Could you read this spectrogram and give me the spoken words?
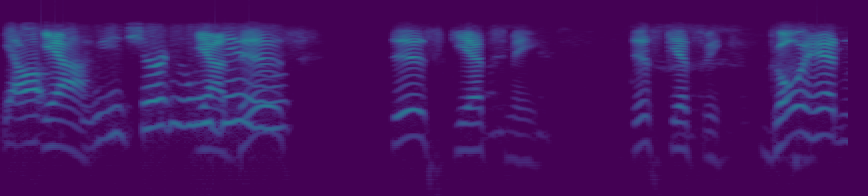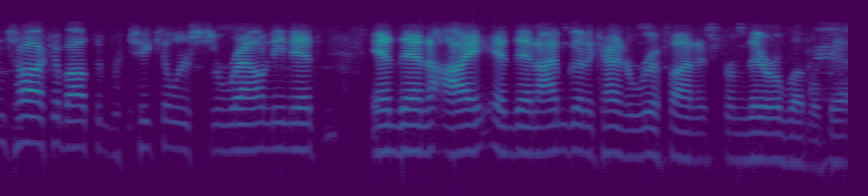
Yeah. Yeah. We certainly yeah, do. this this gets me. This gets me. Go ahead and talk about the particulars surrounding it, and then I and then I'm going to kind of riff on it from there a little bit.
